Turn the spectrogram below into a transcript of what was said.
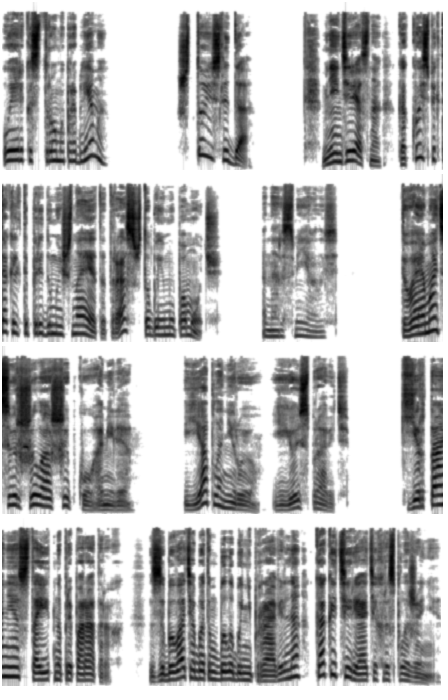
У Эрика Строма проблемы? Что, если да? Мне интересно, какой спектакль ты придумаешь на этот раз, чтобы ему помочь? Она рассмеялась. Твоя мать совершила ошибку, Амилия. Я планирую ее исправить. Киртания стоит на препараторах. Забывать об этом было бы неправильно, как и терять их расположение.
